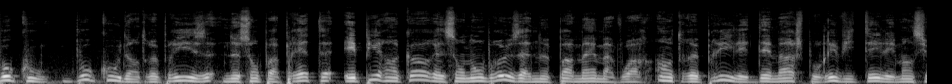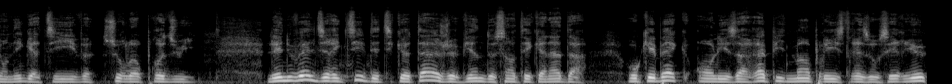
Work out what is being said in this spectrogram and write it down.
Beaucoup, beaucoup d'entreprises ne sont pas prêtes et pire encore, elles sont nombreuses à ne pas même avoir entrepris les démarches pour éviter les mentions négatives sur leurs produits. Les nouvelles directives d'étiquetage viennent de Santé Canada. Au Québec, on les a rapidement prises très au sérieux,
